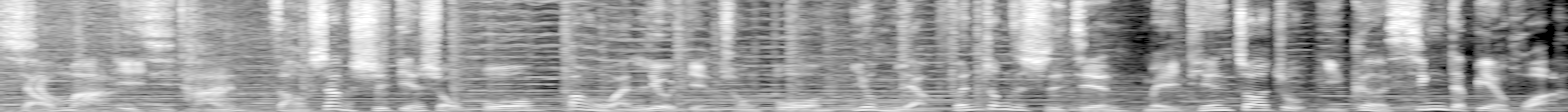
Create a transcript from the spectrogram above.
小马一起谈，早上十点首播，傍晚六点重播，用两分钟的时间，每天抓住一个新的变化。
